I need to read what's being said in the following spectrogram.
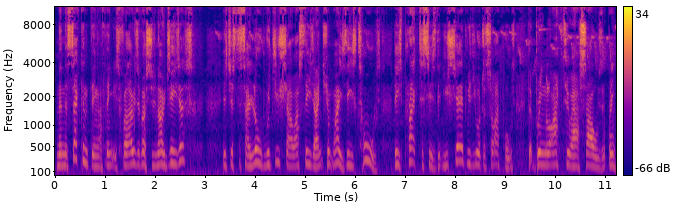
And then the second thing I think is for those of us who know Jesus, is just to say, Lord, would you show us these ancient ways, these tools, these practices that you shared with your disciples that bring life to our souls, that bring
